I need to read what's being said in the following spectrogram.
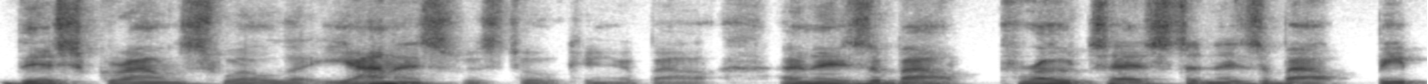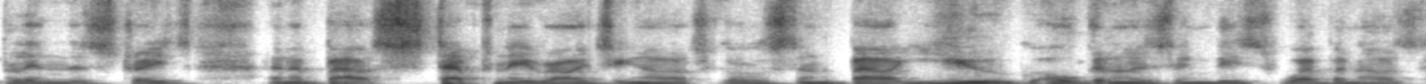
this groundswell that Yanis was talking about and is about protest and is about people in the streets and about Stephanie writing articles and about you organizing these webinars.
